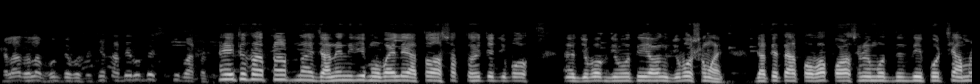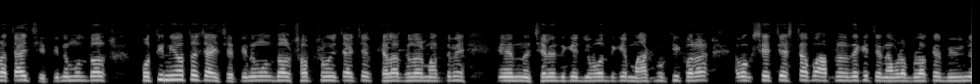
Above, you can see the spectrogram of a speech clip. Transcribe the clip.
খেলাধুলা ভুলতে বসেছে তাদের উদ্দেশ্যে কি বার্তা হ্যাঁ এটা তো আপনার আপনার জানেনই যে মোবাইলে এত আসক্ত হয়েছে যুব যুবক যুবতী এবং যুব সমাজ। যাতে তার প্রভাব পড়াশোনার মধ্যে দিয়ে পড়ছে। আমরা চাইছি, তৃণমূল দল প্রতিনিয়ত চাইছে। তৃণমূল দল সবসময় চাইছে খেলাধুলার মাধ্যমে ছেলেদিকে যুবদিকে মাঠমুখী করার। এবং সেই চেষ্টা আপনারা দেখেছেন, আমরা ব্লকের বিভিন্ন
